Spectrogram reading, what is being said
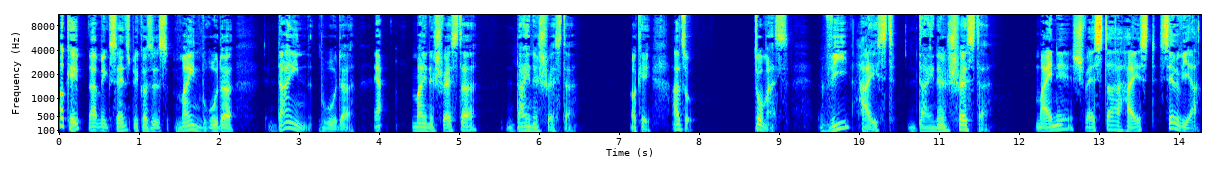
Okay, that makes sense because it's mein Bruder, dein Bruder. Ja. Meine Schwester, deine Schwester. Okay, also, Thomas, wie heißt deine Schwester? Meine Schwester heißt Silvia.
